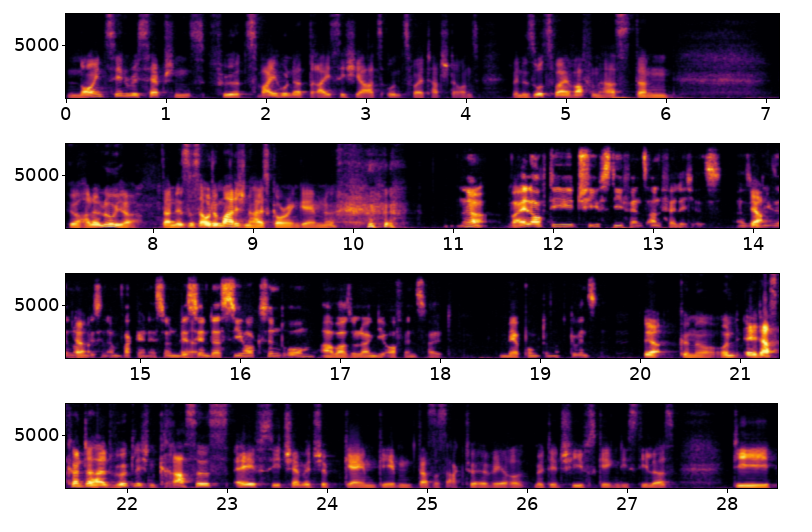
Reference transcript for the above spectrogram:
19 Receptions für 230 Yards und zwei Touchdowns. Wenn du so zwei Waffen hast, dann ja, Halleluja. Dann ist es automatisch ein High-Scoring-Game, ne? ja, weil auch die Chiefs Defense anfällig ist. Also ja, die sind noch ja. ein bisschen am Wackeln. Ist so ein bisschen das Seahawks-Syndrom, aber solange die Offense halt mehr Punkte macht, gewinnst du. Ja, genau. Und ey, das könnte halt wirklich ein krasses AFC Championship Game geben, das es aktuell wäre, mit den Chiefs gegen die Steelers. Die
